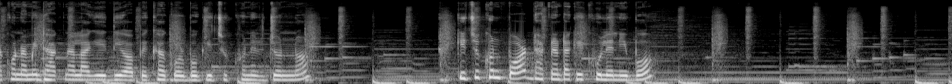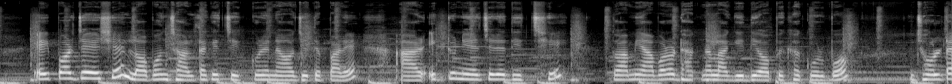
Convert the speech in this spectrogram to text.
এখন আমি ঢাকনা লাগিয়ে দিয়ে অপেক্ষা করব কিছুক্ষণের জন্য। কিছুক্ষণ পর ঢাকনাটাকে খুলে নিব। এই পর্যায়ে এসে লবণ ঝালটাকে চেক করে নেওয়া যেতে পারে। আর একটু নেড়ে চেড়ে দিচ্ছি। তো আমি আবারও ঢাকনা লাগিয়ে দিয়ে অপেক্ষা করব। ঝোলটা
